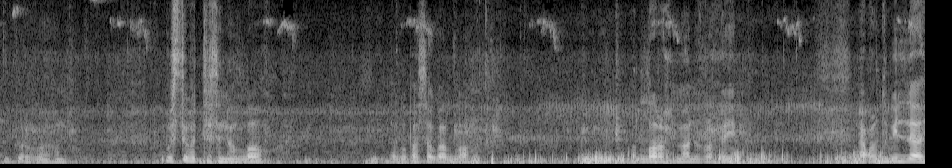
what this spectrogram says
কি করব এখন? বুঝতে পারতেছি না আল্লাহ। দেখো বাসক আল্লাহ। আল্লাহ রহমান রহিম أعوذ بالله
